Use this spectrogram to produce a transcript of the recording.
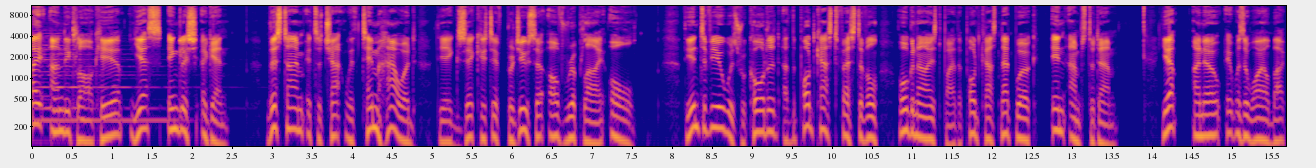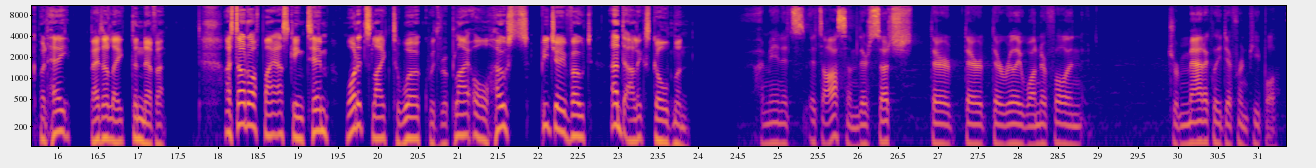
Hi, Andy Clark here. Yes, English again. This time it's a chat with Tim Howard, the executive producer of Reply All. The interview was recorded at the Podcast Festival organised by the Podcast Network in Amsterdam. Yep, I know it was a while back, but hey, better late than never. I start off by asking Tim what it's like to work with Reply All hosts PJ Vogt and Alex Goldman. I mean, it's it's awesome. They're such they're they're they're really wonderful and dramatically different people.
